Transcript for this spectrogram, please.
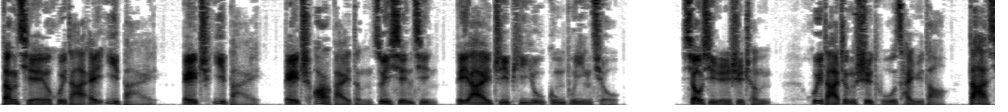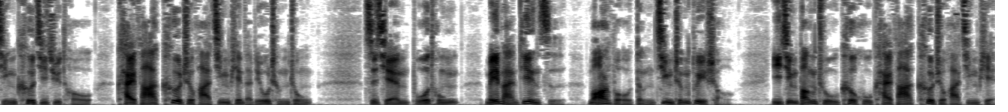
当前，辉达 A 一百、H 一百、H 二百等最先进 AI GPU 供不应求。消息人士称，辉达正试图参与到大型科技巨头开发客制化晶片的流程中。此前，博通、美满电子、Marvel 等竞争对手已经帮助客户开发客制化晶片。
